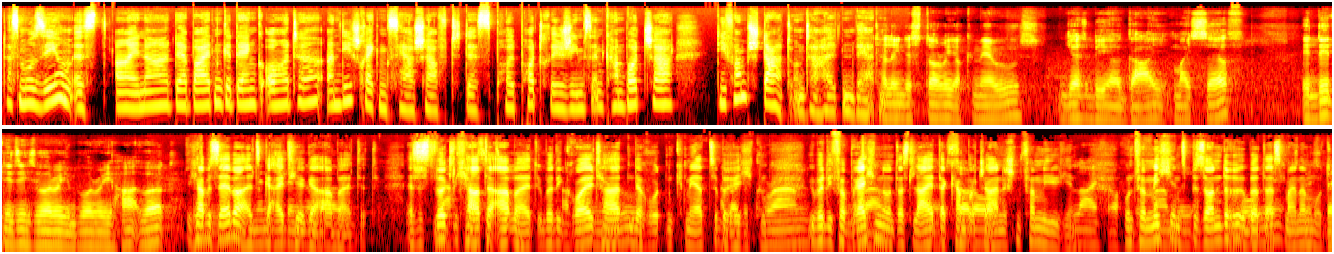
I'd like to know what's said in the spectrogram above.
Das Museum ist einer der beiden Gedenkorte an die Schreckensherrschaft des Pol Pot-Regimes in Kambodscha, die vom Staat unterhalten werden. Telling the story of Khmerus, just being a guy myself. Ich habe selber als Guide hier gearbeitet. Es ist wirklich harte Arbeit, über die Gräueltaten der Roten Khmer zu berichten, über die Verbrechen und das Leid der kambodschanischen Familien und für mich insbesondere über das meiner Mutter.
